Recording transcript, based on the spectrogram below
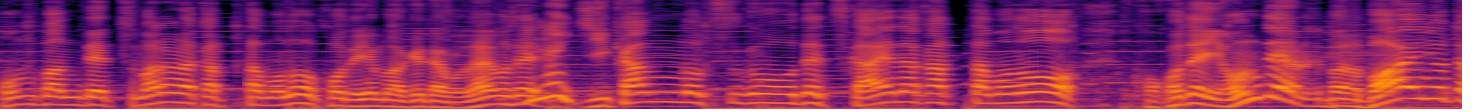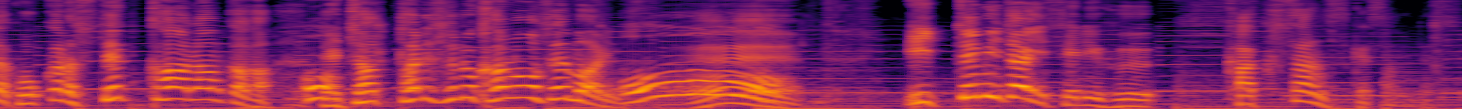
本番でつまらなかったものをここで読むわけではございません、はい。時間の都合で使えなかったものをここで読んでやる。まあ場合によってはここからステッカーなんかがお。出ちゃったりする可能性もあります、おー。えー。言ってみたいセリフ角三助さんです。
